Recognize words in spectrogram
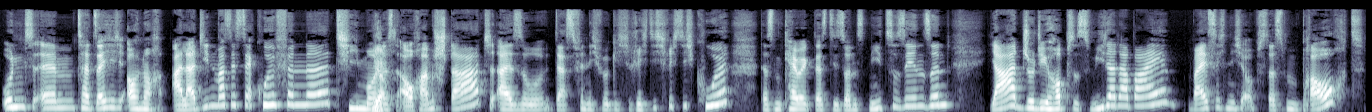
Und ähm, tatsächlich auch noch Aladdin, was ich sehr cool finde. Timon ja. ist auch am Start. Also das finde ich wirklich richtig, richtig cool. Das sind Characters, die sonst nie zu sehen sind. Ja, Judy Hobbs ist wieder dabei. Weiß ich nicht, ob es das braucht.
